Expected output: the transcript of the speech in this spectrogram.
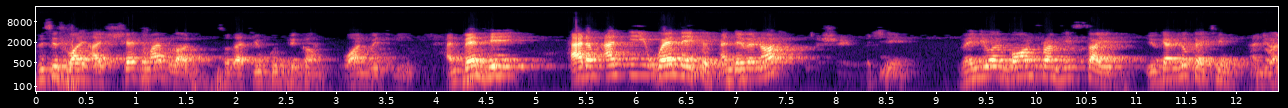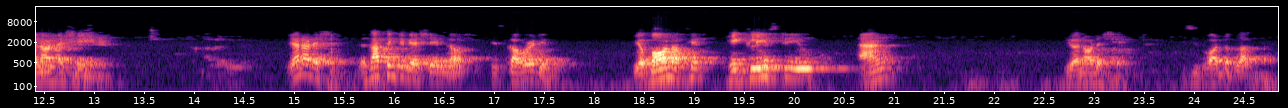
This is why I shed my blood so that you could become one with me. And when He, Adam and Eve were naked and they were not ashamed. When you are born from His side, you can look at Him and you are not ashamed. You are not ashamed. There's nothing to be ashamed of. He's covered you. You're born of Him. He cleaves to you and you are not ashamed. This is what the blood does.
